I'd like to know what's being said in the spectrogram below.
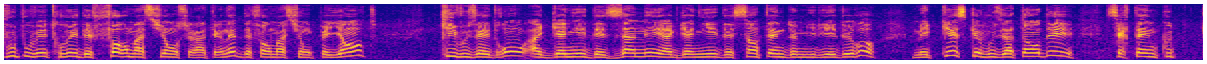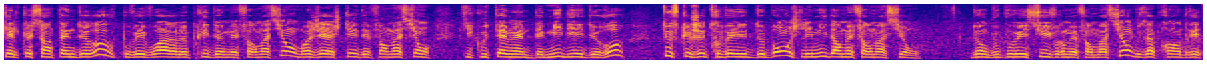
Vous pouvez trouver des formations sur internet, des formations payantes qui vous aideront à gagner des années, à gagner des centaines de milliers d'euros. Mais qu'est-ce que vous attendez? Certaines coûtent quelques centaines d'euros, vous pouvez voir le prix de mes formations. Moi j'ai acheté des formations qui coûtaient même des milliers d'euros tout ce que j'ai trouvé de bon, je l'ai mis dans mes formations. Donc vous pouvez suivre mes formations, vous apprendrez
